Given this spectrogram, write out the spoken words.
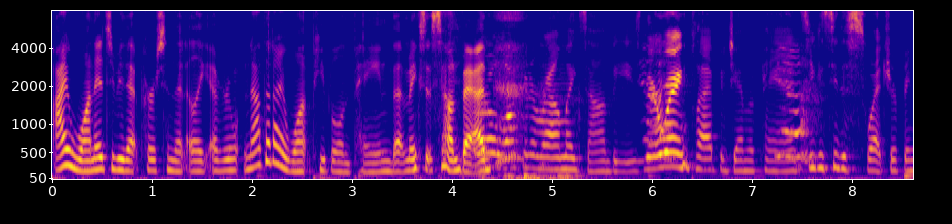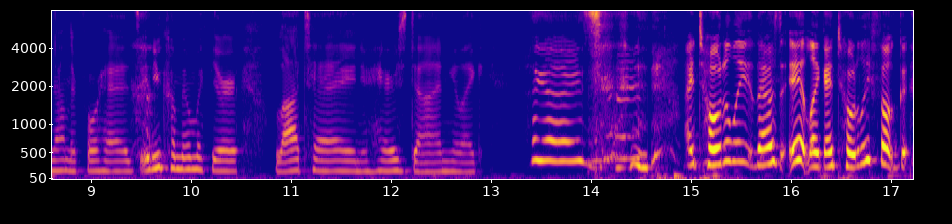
I wanted to be that person that like everyone not that I want people in pain, that makes it sound bad. They're all walking around like zombies. They're wearing plaid pajama pants. You can see the sweat dripping down their foreheads. And you come in with your latte and your hair's done. You're like, hi guys. I totally that was it. Like I totally felt good.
